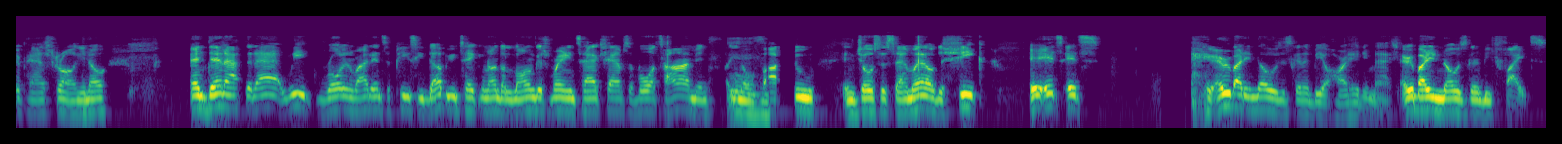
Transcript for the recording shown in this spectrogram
Japan Strong, you know. And then after that week, rolling right into PCW, taking on the longest reigning tag champs of all time, and you know, mm-hmm. Fatu and Josef Samael, the Sheik. It's it's everybody knows it's gonna be a hard hitting match. Everybody knows it's gonna be fights.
